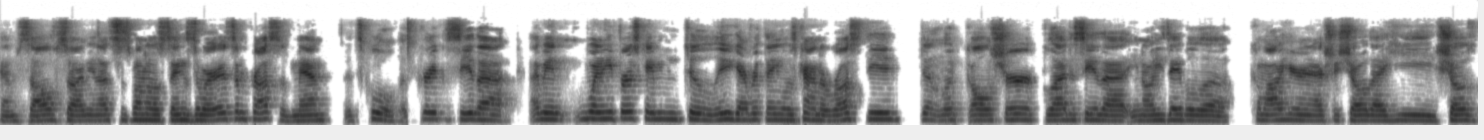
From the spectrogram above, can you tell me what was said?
himself. So I mean, that's just one of those things to where it's impressive, man. It's cool. It's great to see that. I mean, when he first came to the league, everything was kind of rusty. Didn't look all sure. Glad to see that you know he's able to come out here and actually show that he shows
